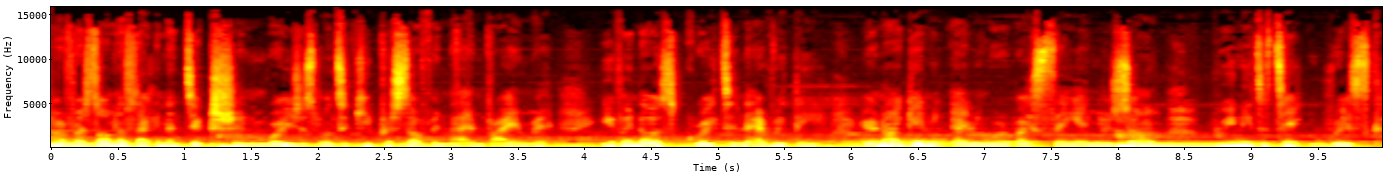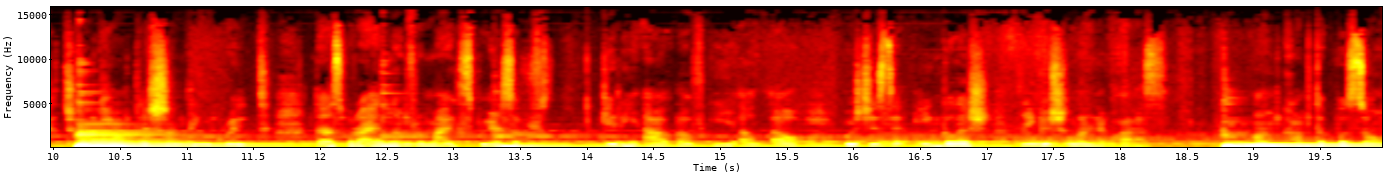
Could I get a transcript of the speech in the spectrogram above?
Comfort zone is like an addiction where you just want to keep yourself in that environment. Even though it's great and everything, you're not getting anywhere by staying in your zone. We need to take risk to accomplish something great. That's what I learned from my experience of getting out of ELL, which is an English Language Learner class. Uncomfortable Zone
